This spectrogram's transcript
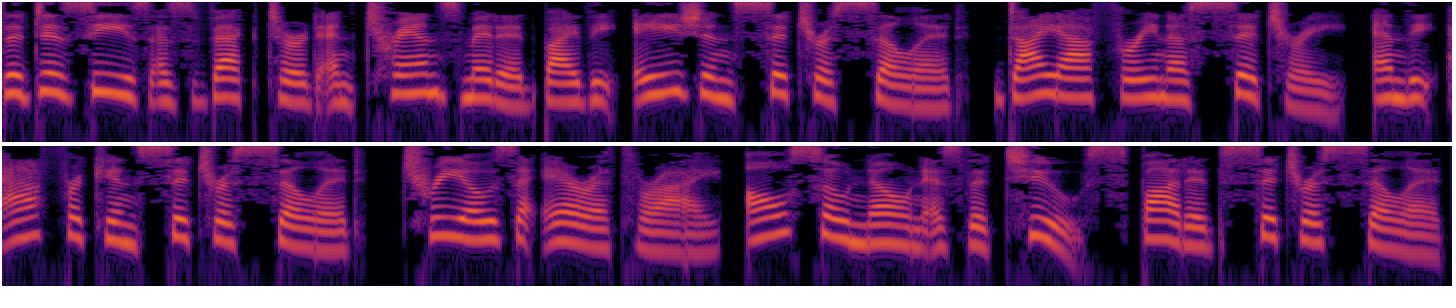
the disease is vectored and transmitted by the Asian citrus psyllid, Diaphorina citri, and the African citrus psyllid, Trioza erytreae, also known as the two-spotted citrus psyllid.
